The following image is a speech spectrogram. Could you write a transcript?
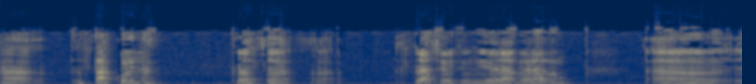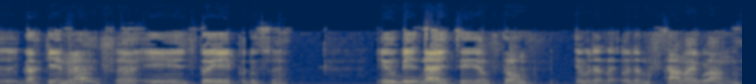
э, спокойно просто э, спрашивайте у нее раз за разом, э, как ей нравится и что ей по душе. И убеждайте ее в том, и вот это, вот это самое главное,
